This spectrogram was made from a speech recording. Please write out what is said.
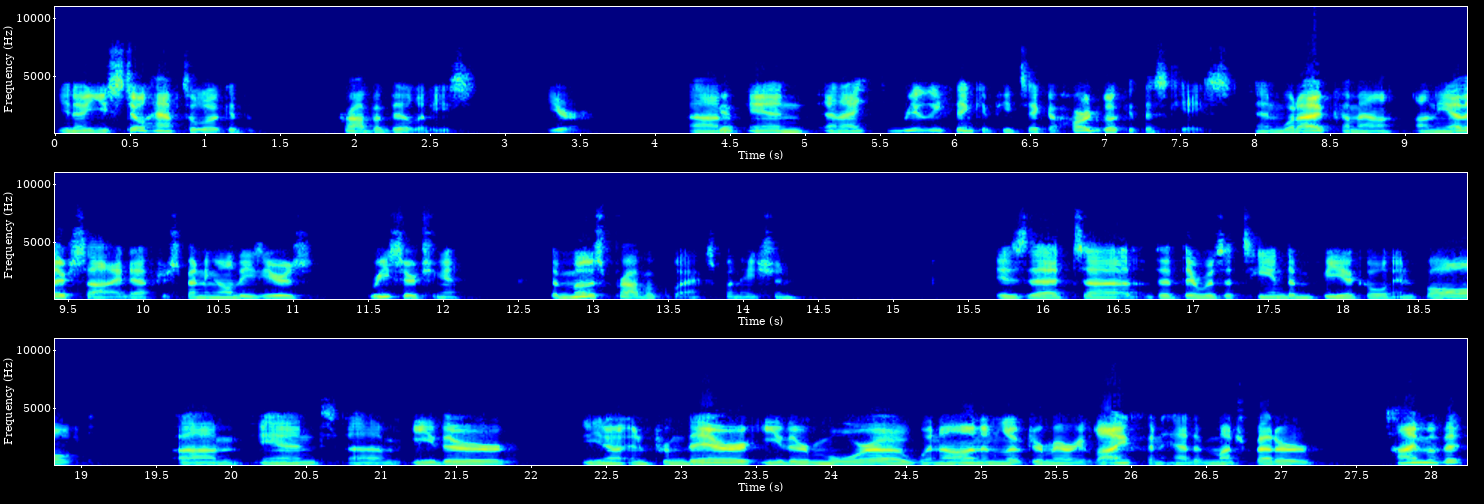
you know, you still have to look at the probabilities here. Um, yep. And and I really think if you take a hard look at this case and what I've come out on the other side after spending all these years researching it, the most probable explanation is that uh, that there was a tandem vehicle involved um, and um, either you know, and from there, either Maura went on and lived her merry life and had a much better time of it,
